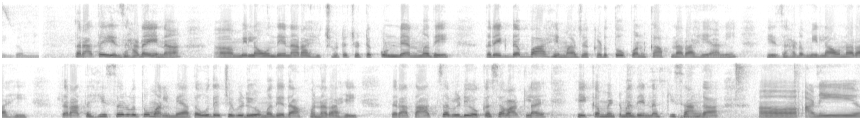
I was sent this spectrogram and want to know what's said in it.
एकदम. तर आता हे झाडं आहे ना मी लावून देणार आहे छोट्या छोट्या कुंड्यांमध्ये. तर एक डब्बा आहे माझ्याकडं तो पण कापणार आहे आणि हे झाडं मी लावणार आहे. तर आता हे सर्व तुम्हाला मी आता उद्याच्या व्हिडिओमध्ये दाखवणार आहे. तर आता आजचा व्हिडिओ कसा वाटला आहे हे कमेंटमध्ये नक्की सांगा. आणि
